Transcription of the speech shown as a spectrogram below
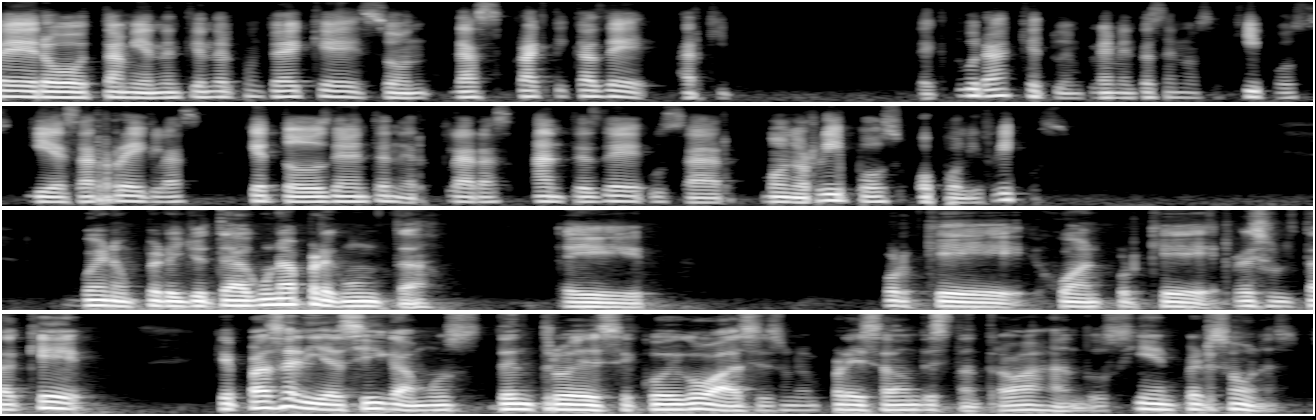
pero también entiendo el punto de que son las prácticas de arquitectura que tú implementas en los equipos y esas reglas que todos deben tener claras antes de usar monorripos o polirripos. Bueno, pero yo te hago una pregunta. Eh, porque, Juan, porque resulta que, ¿qué pasaría si, digamos, dentro de ese código base es una empresa donde están trabajando 100 personas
